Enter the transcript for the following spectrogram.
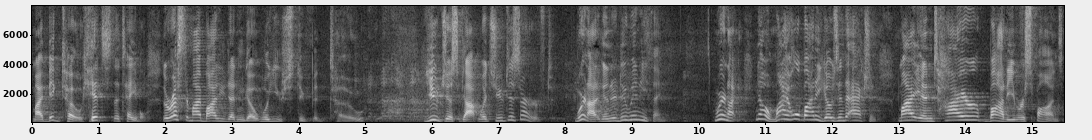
My big toe hits the table. The rest of my body doesn't go, Well, you stupid toe. you just got what you deserved. We're not going to do anything. We're not, no, my whole body goes into action. My entire body responds.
